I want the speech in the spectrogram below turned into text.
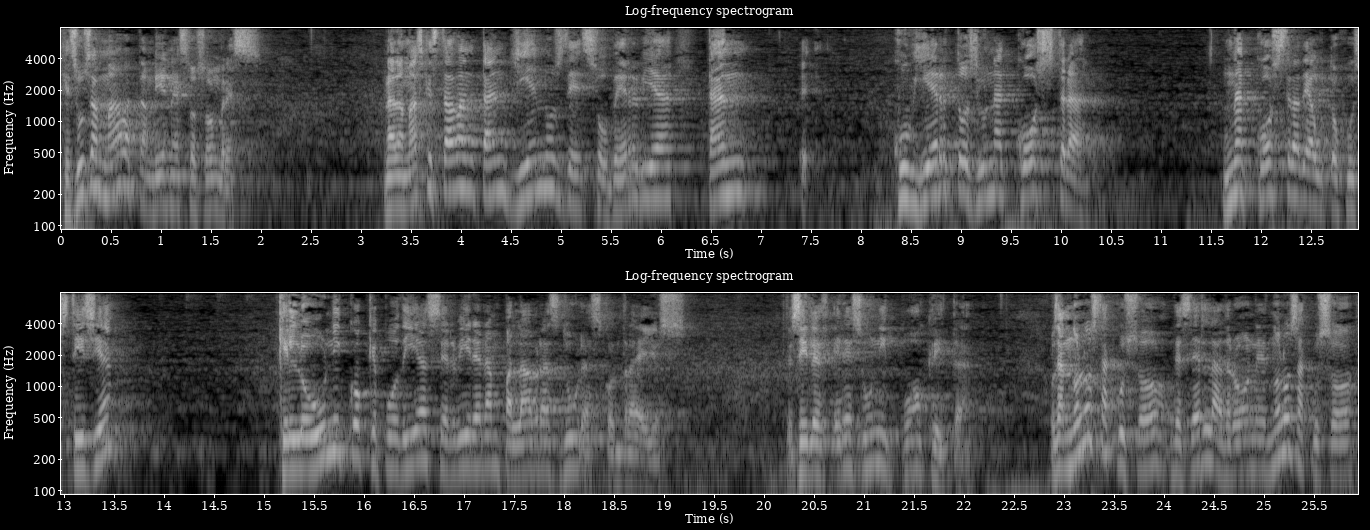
Jesús amaba también a estos hombres. Nada más que estaban tan llenos de soberbia, tan eh, cubiertos de una costra una costra de autojusticia que lo único que podía servir eran palabras duras contra ellos. Decirles, eres un hipócrita. O sea, no los acusó de ser ladrones, no los acusó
